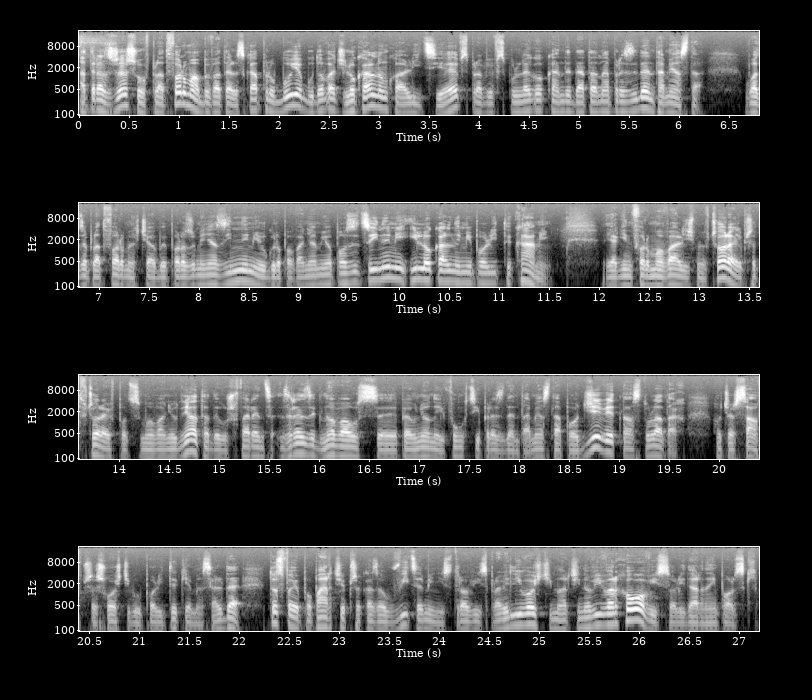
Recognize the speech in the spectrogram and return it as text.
A teraz Rzeszów, Platforma Obywatelska próbuje budować lokalną koalicję w sprawie wspólnego kandydata na prezydenta miasta. Władze Platformy chciałyby porozumienia z innymi ugrupowaniami opozycyjnymi i lokalnymi politykami. Jak informowaliśmy wczoraj, przedwczoraj w podsumowaniu dnia, Tadeusz Ferenc zrezygnował z pełnionej funkcji prezydenta miasta po 19 latach. Chociaż sam w przeszłości był politykiem SLD, to swoje poparcie przekazał wiceministrowi sprawiedliwości Marcinowi Warchołowi z Solidarnej Polski.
